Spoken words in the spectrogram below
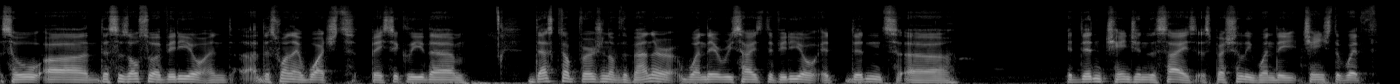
So uh, this is also a video, and uh, this one I watched. Basically, the desktop version of the banner when they resized the video, it didn't uh, it didn't change in the size, especially when they changed the width.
